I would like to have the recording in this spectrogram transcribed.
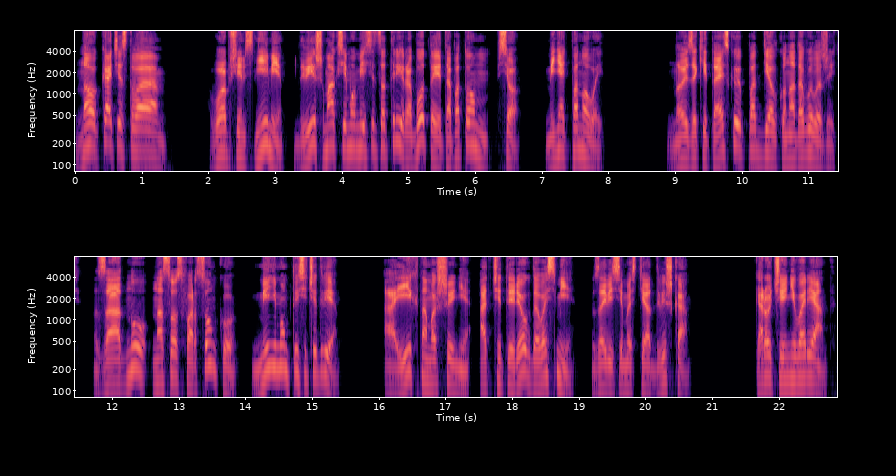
Но качество в общем, с ними движ максимум месяца три работает, а потом все, менять по новой. Но и за китайскую подделку надо выложить. За одну насос-форсунку минимум тысячи две. А их на машине от четырех до восьми, в зависимости от движка. Короче, не вариант.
